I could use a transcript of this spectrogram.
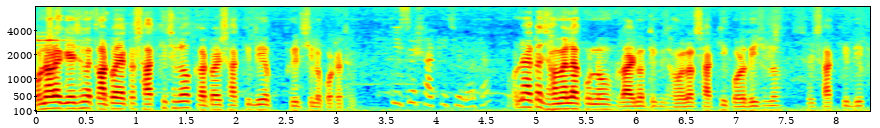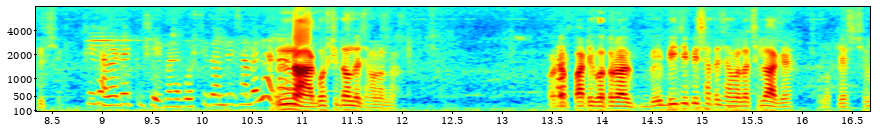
ওনারা গিয়েছিলেন কাটোয়ায় একটা সাক্ষী ছিল কাটোয়ায় সাক্ষী দিয়ে ফিরছিল কোর্টে থেকে। কিসের সাক্ষী ছিল ওটা? ওনার একটা ঝামেলা কোনো রাজনৈতিক ঝামেলার সাক্ষী করে দিয়েছিল সেই সাক্ষী দিয়ে ফিরছিল। সেই ঝামেলাটা কিসের? মানে গোষ্ঠীদ্বন্দ্বের ঝামেলা না গোষ্ঠীদ্বন্দ্বের ঝামেলা না। ওটা পার্টিগত বিজেপির সাথে ঝামেলা ছিল আগে কোনো কেস ছিল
